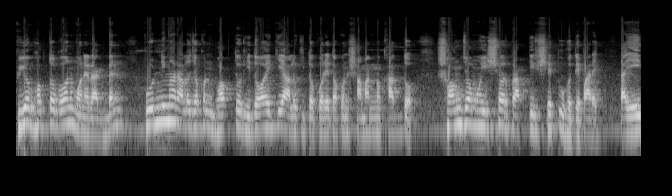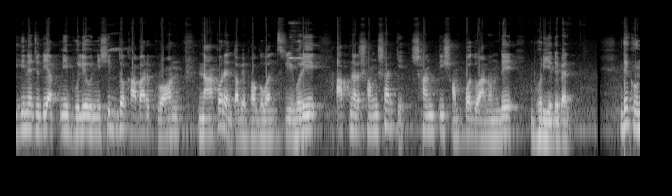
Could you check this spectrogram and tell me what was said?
প্রিয় ভক্তগণ মনে রাখবেন পূর্ণিমার আলো যখন ভক্ত হৃদয়কে আলোকিত করে, তখন সামান্য খাদ্য সংযম ও ঈশ্বর প্রাপ্তির সেতু হতে পারে। তাই এই দিনে যদি আপনি ভুলেও নিষিদ্ধ খাবার গ্রহণ না করেন, তবে ভগবান শ্রীহরি আপনার সংসারকে শান্তি, সম্পদ ও আনন্দে ভরিয়ে দেবেন। দেখুন,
